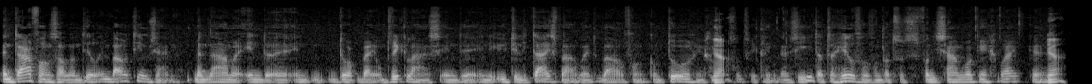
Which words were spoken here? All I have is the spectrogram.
en daarvan zal een deel in bouwteam zijn. Met name in de, in, door, bij ontwikkelaars in de, in de utiliteitsbouw, bij het bouwen van kantoren in gebiedsontwikkeling. Dan zie je dat er heel veel van dat soort van die samenwerking gebruik. Uh, ja.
